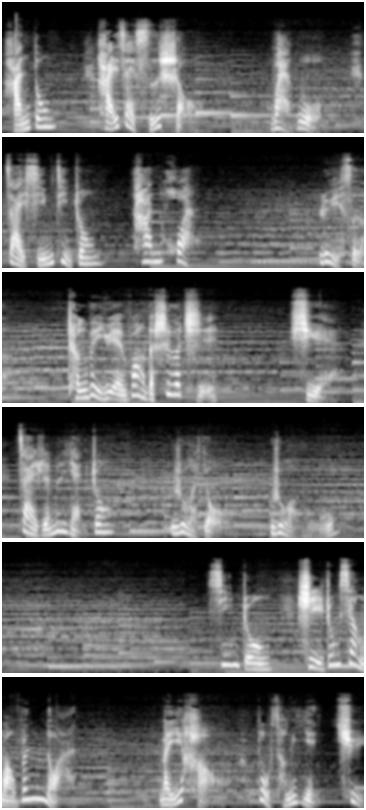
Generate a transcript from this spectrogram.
寒冬还在死守，万物在行进中瘫痪。绿色成为远望的奢侈，雪在人们眼中若有若无，心中始终向往温暖，美好不曾隐去。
